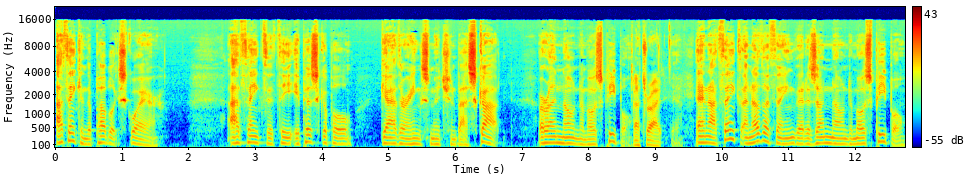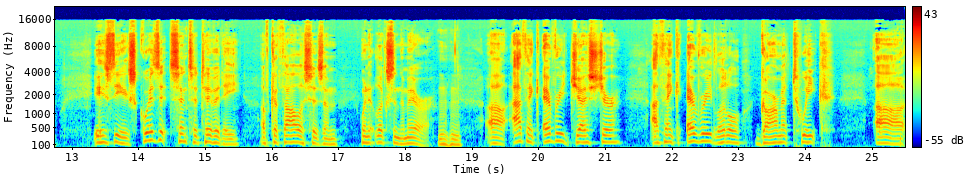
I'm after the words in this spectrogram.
I think in the public square, I think that the Episcopal gatherings mentioned by Scott are unknown to most people. That's right. Yeah. And I think another thing that is unknown to most people is the exquisite sensitivity of Catholicism when it looks in the mirror. Mm-hmm. Uh, I think every gesture, I think every little garment tweak, uh,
